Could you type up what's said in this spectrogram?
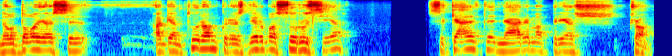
naudojosi agentūrom, kurios dirbo su Rusija, sukelti nerimą prieš Trump.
